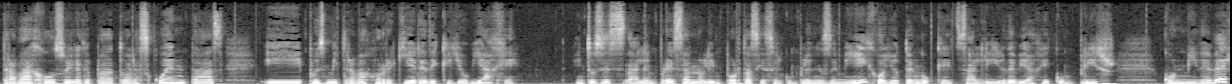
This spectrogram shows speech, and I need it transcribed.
trabajo, soy la que paga todas las cuentas y pues mi trabajo requiere de que yo viaje. Entonces a la empresa no le importa si es el cumpleaños de mi hijo, yo tengo que salir de viaje y cumplir con mi deber.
